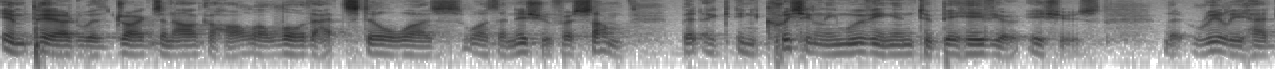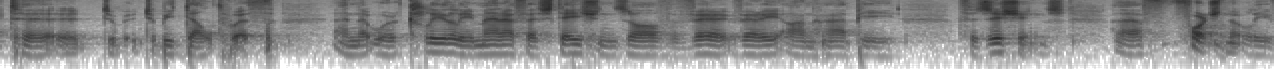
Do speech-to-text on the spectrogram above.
impaired with drugs and alcohol, although that still was, was an issue for some, but increasingly moving into behavior issues that really had to, to, to be dealt with and that were clearly manifestations of very, very unhappy physicians. Uh, fortunately,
